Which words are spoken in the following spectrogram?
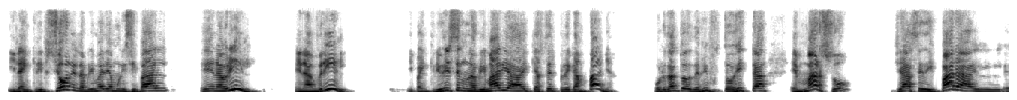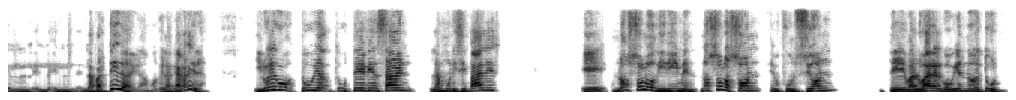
y la inscripción en la primaria municipal en abril, en abril. Y para inscribirse en una primaria hay que hacer pre-campaña. Por lo tanto, desde mi punto de vista, en marzo ya se dispara la partida, digamos, de la carrera. Y luego, ustedes bien saben, las municipales eh, no solo dirimen, no solo son en función de evaluar al gobierno de turno,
